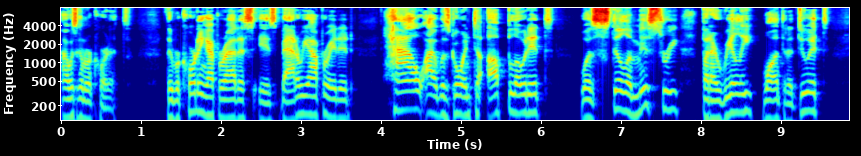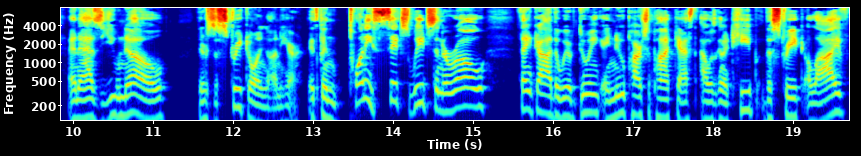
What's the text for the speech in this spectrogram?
I was going to record it. The recording apparatus is battery operated. How I was going to upload it was still a mystery, but I really wanted to do it. And as you know, there's a streak going on here. It's been 26 weeks in a row. Thank God that we're doing a new Parsha podcast. I was going to keep the streak alive.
